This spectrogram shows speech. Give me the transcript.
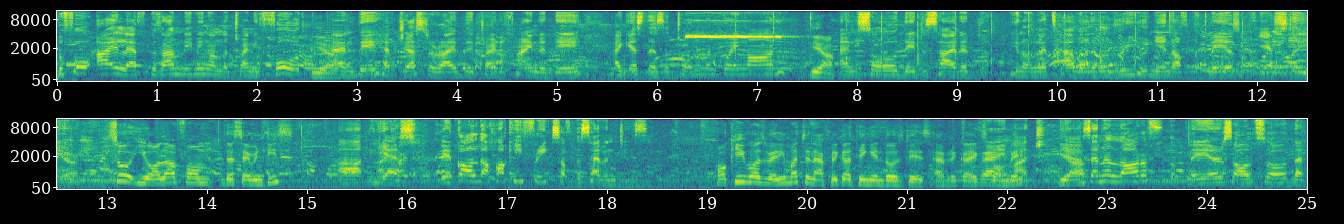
before I left, because I'm leaving on the 24th, Yeah. and they have just arrived, they try to find a day. I guess there's a tournament going on. Yeah. And so they decided, you know, let's have a little reunion of the players of yesteryear. So, you all are from the 70s? Uh, yes, we're called the hockey freaks of the 70s. Hockey was very much an Africa thing in those days, Africa ex Very Bombay. much. Yeah. Yes, and a lot of the players also that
